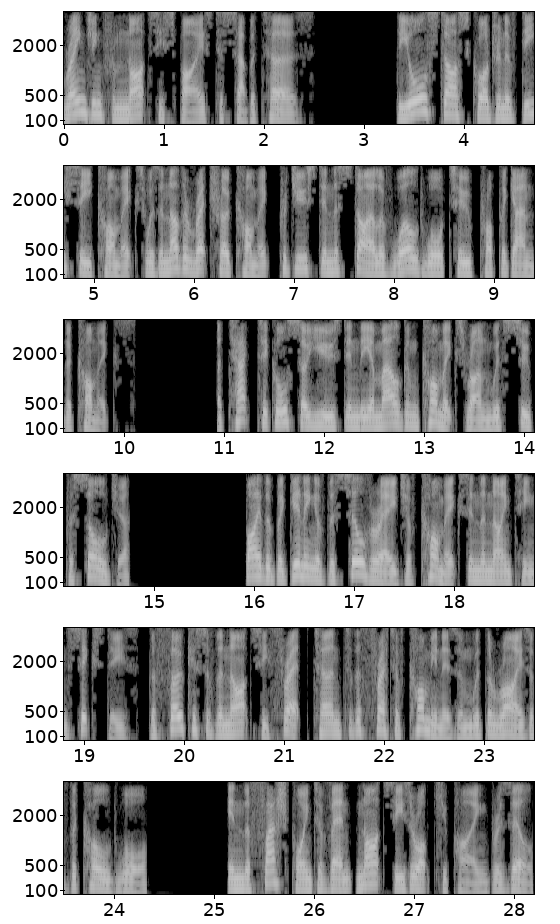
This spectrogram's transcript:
ranging from Nazi spies to saboteurs. The All-Star Squadron of DC Comics was another retro comic produced in the style of World War II propaganda comics. A tactic also used in the Amalgam Comics run with Super Soldier. By the beginning of the Silver Age of comics in the 1960s, the focus of the Nazi threat turned to the threat of communism with the rise of the Cold War. In the Flashpoint event Nazis are occupying Brazil.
